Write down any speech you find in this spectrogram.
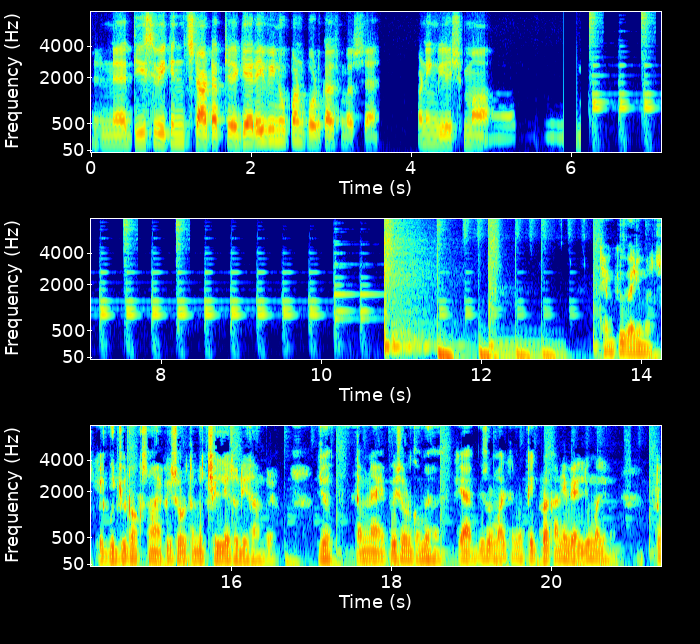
ને ધીસ વીક ઇન સ્ટાર્ટઅપ છે. ગેરેવી નું પણ પોડકાસ્ટ મસ્ત છે, પણ ઇંગ્લિશમાં થેન્ક યુ વેરી મચ કે ગુજુ ટોક્સનો એપિસોડ તમે છેલ્લે સુધી સાંભળ્યો. જો તમને આ એપિસોડ ગમે હોય કે આ એપિસોડમાં તમને કંઈક પ્રકારની વેલ્યુ મળી હોય, તો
